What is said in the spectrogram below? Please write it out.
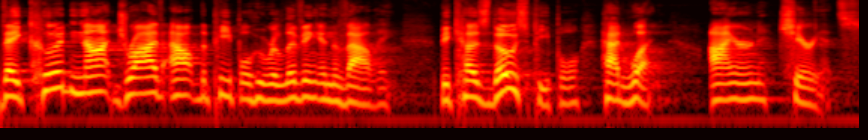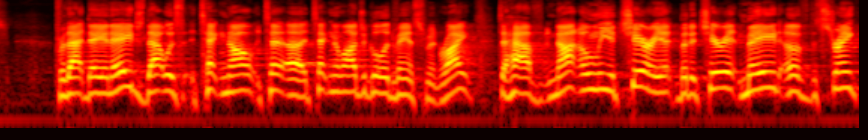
they could not drive out the people who were living in the valley because those people had what? Iron chariots. For that day and age, that was te- uh, technological advancement, right? To have not only a chariot, but a chariot made of the strength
